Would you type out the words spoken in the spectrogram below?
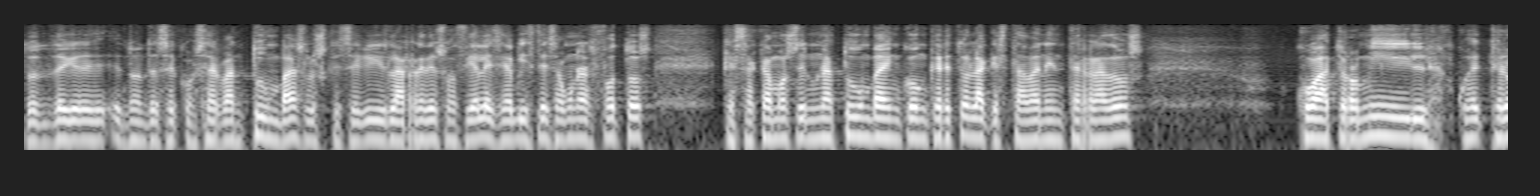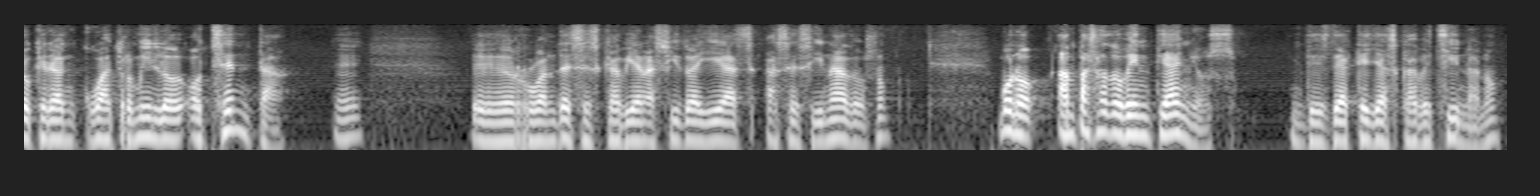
donde, donde se conservan tumbas, los que seguís las redes sociales ya visteis algunas fotos que sacamos en una tumba en concreto en la que estaban enterrados 4.000, creo que eran 4.080 ¿eh? eh, ruandeses que habían sido allí asesinados. Bueno, han pasado 20 años desde aquella escabechina, ¿no?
